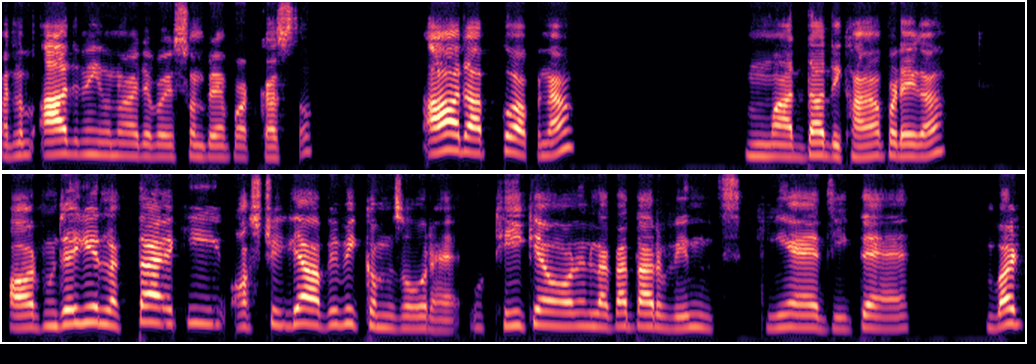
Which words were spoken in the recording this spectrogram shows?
मतलब आज नहीं होने वाला जब सुन रहे हैं पॉडकास्ट तो। आज आपको अपना मादा दिखाना पड़ेगा। और मुझे ये लगता है कि ऑस्ट्रेलिया अभी भी कमज़ोर है। वो ठीक है उन्होंने लगातार विन्स किए हैं जीते हैं। बट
